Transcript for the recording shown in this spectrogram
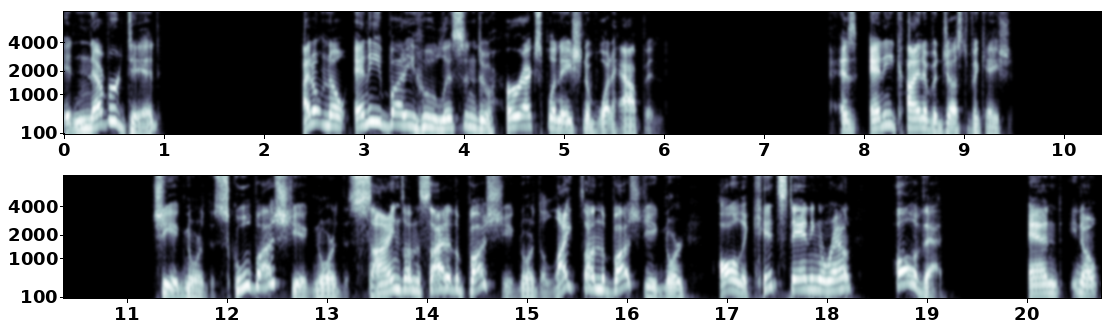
It never did. I don't know anybody who listened to her explanation of what happened as any kind of a justification. She ignored the school bus. She ignored the signs on the side of the bus. She ignored the lights on the bus. She ignored all the kids standing around, all of that. And, you know,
